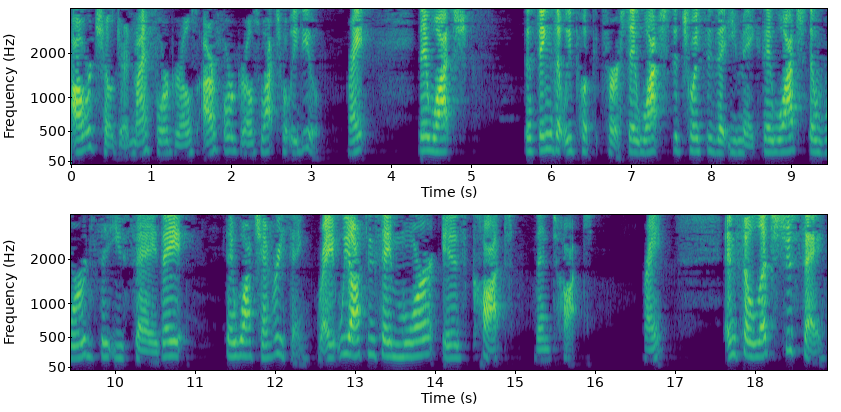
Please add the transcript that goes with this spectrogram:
our children, my four girls, our four girls watch what we do, right? They watch the things that we put first. They watch the choices that you make. They watch the words that you say. They, they watch everything, right? We often say more is caught than taught, right? And so let's just say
